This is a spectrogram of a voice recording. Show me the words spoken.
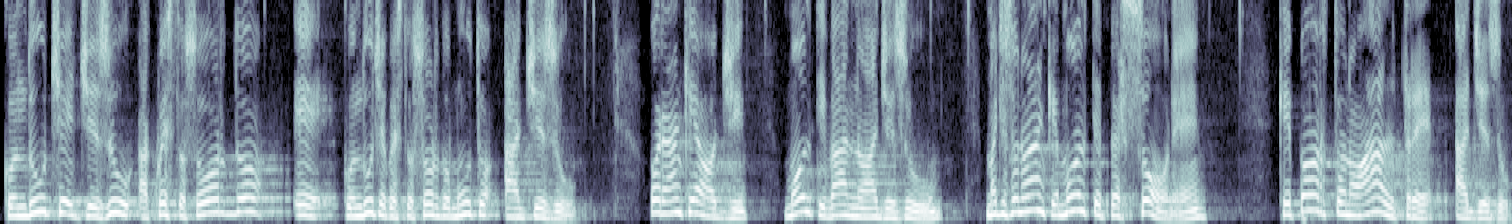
conduce Gesù a questo sordo e conduce questo sordo muto a Gesù. Ora anche oggi molti vanno a Gesù, ma ci sono anche molte persone che portano altre a Gesù.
